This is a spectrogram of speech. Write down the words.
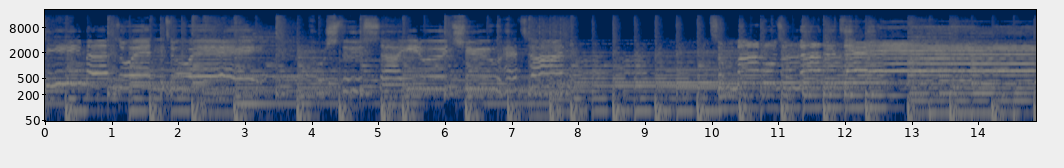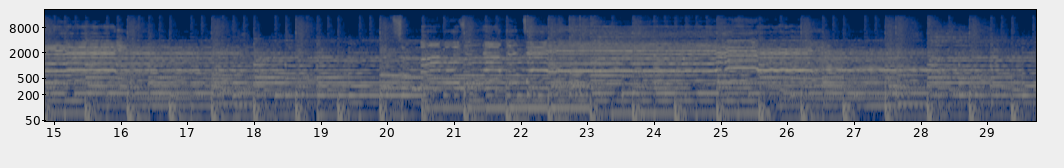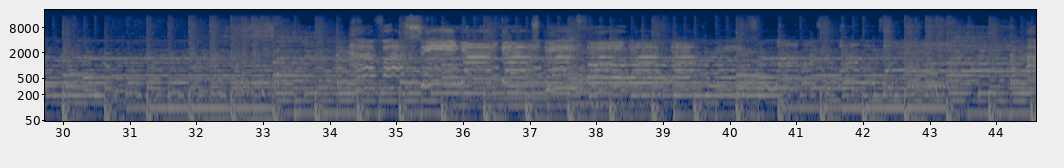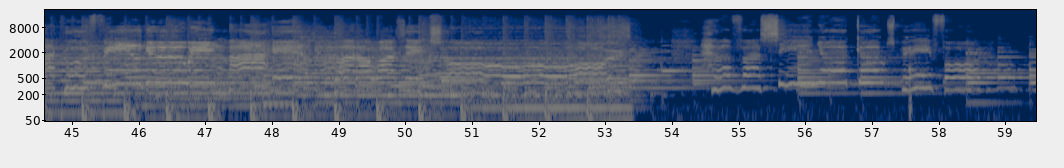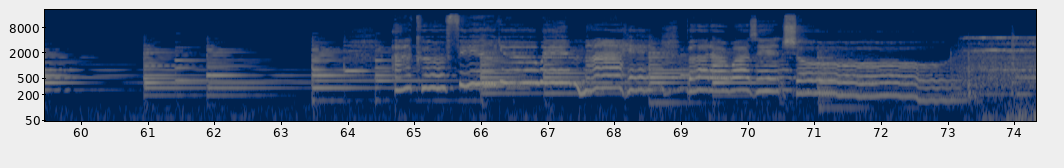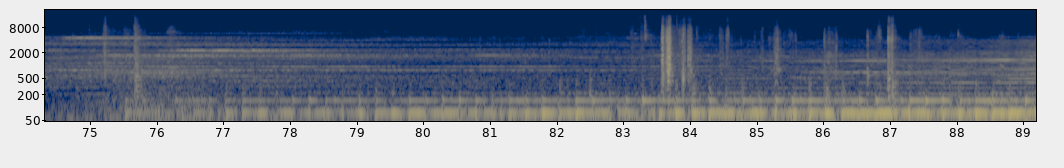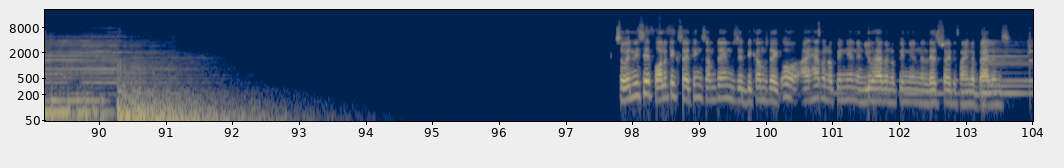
My So when we say politics, I think sometimes it becomes like, oh, I have an opinion and you have an opinion, and let's try to find a balance.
